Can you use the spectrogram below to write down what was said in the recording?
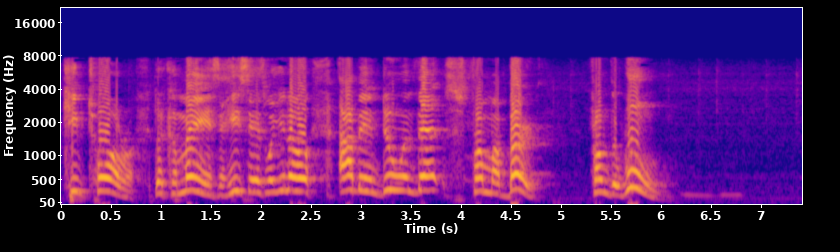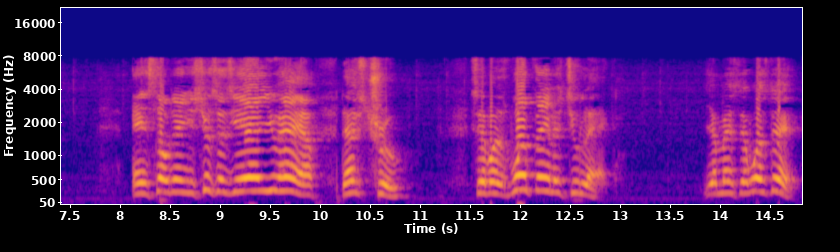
keep Torah, the commands. And he says, Well, you know, I've been doing that from my birth, from the womb. And so then Yeshua says, Yeah, you have. That's true. He said, But there's one thing that you lack. Young man said, What's that?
